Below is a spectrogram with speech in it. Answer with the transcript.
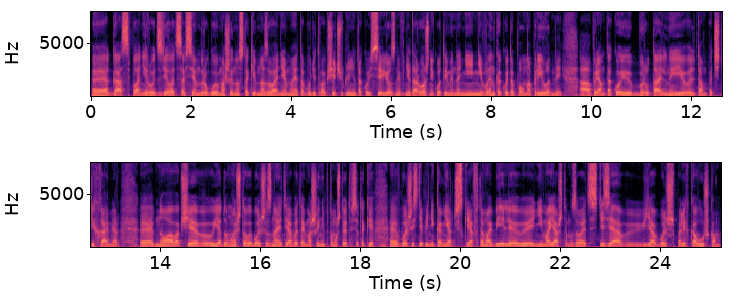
э, ГАЗ планирует сделать совсем другую машину с таким названием, и это будет вообще чуть ли не такой серьезный внедорожник, вот именно не, не вен какой-то полноприводный, а прям такой брутальный, там, почти хаммер. Э, ну, а вообще, я думаю, что вы больше знаете об этой машине, потому что это все-таки в большей степени коммерческий автомобиль, не моя, что называется, стезя, я больше по легковушкам.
